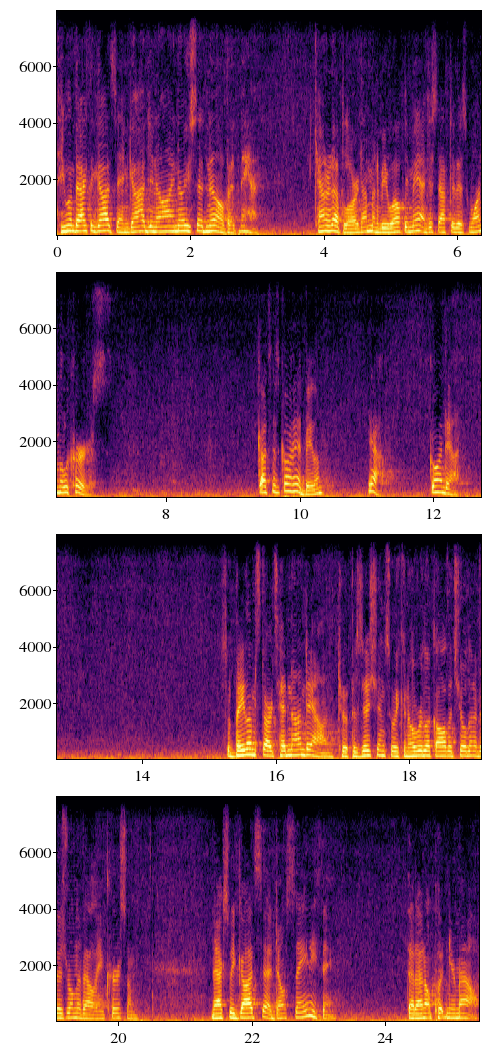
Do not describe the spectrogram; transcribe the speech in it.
he went back to God saying, God, you know, I know you said no, but man, count it up, Lord. I'm going to be a wealthy man just after this one little curse. God says, Go ahead, Balaam. Yeah, go on down. So Balaam starts heading on down to a position so he can overlook all the children of Israel in the valley and curse them. And actually, God said, Don't say anything that I don't put in your mouth.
